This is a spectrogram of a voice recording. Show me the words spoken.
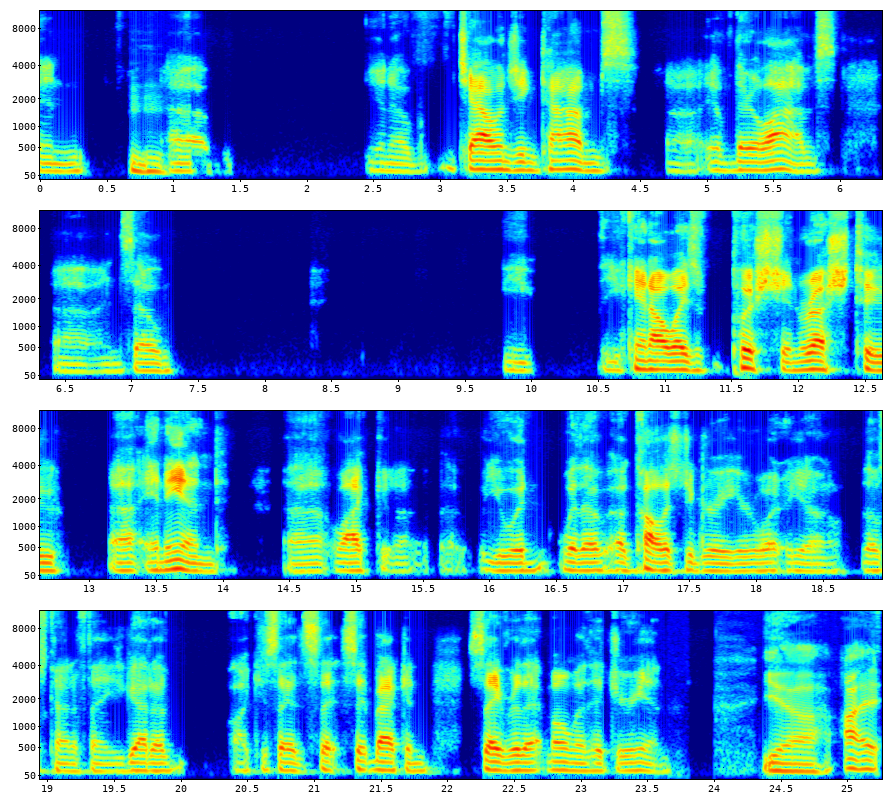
and Mhm. uh, you know challenging times uh, of their lives uh, and so you you can't always push and rush to uh, an end uh, like uh, you would with a, a college degree or what you know those kind of things you got to like you said sit, sit back and savor that moment that you're in Yeah. I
